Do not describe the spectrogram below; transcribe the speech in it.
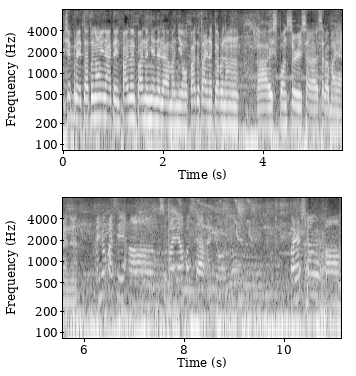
Siyempre, tatanungin natin, paano, paano niya nalaman yung, paano tayo nagkaroon ng ah, sponsor sa, sa Ramayana? Ano kasi, um, sumali ako sa ano, yung para siyang um,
